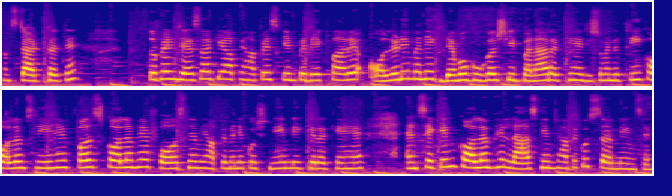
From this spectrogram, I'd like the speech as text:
हम स्टार्ट करते हैं। तो फ्रेंड जैसा कि आप यहाँ पे स्क्रीन पे देख पा रहे हैं ऑलरेडी मैंने एक डेमो गूगल शीट बना रखे हैं, जिसमें मैंने थ्री कॉलम्स लिए हैं। फ़र्स्ट कॉलम है फ़र्स्ट नेम यहाँ पे मैंने कुछ नेम लिख के रखे हैं। एंड सेकेंड कॉलम है लास्ट नेम जहाँ पे कुछ सर नेम्स हैं।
